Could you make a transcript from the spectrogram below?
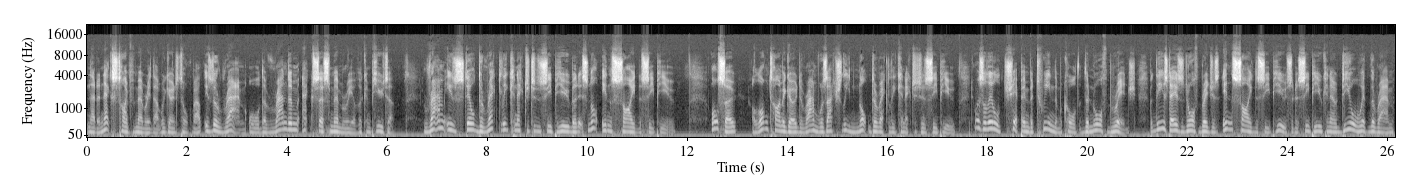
Now the next type of memory that we're going to talk about is the RAM, or the random access memory of the computer. RAM is still directly connected to the CPU, but it's not inside the CPU. Also, a long time ago the RAM was actually not directly connected to the CPU. There was a little chip in between them called the North Bridge, but these days the North Bridge is inside the CPU, so the CPU can now deal with the RAM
